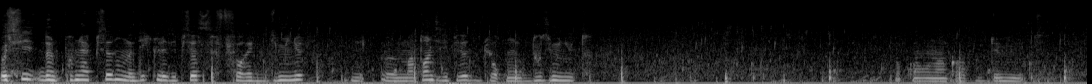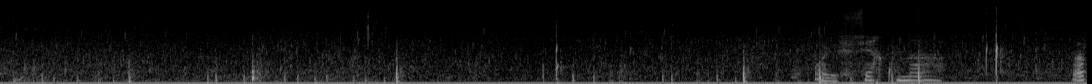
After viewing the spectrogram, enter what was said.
Aussi, dans le premier épisode, on a dit que les épisodes ça ferait 10 minutes. Euh, maintenant, les épisodes dureront 12 minutes. Donc on a encore 2 minutes. Oh, le fer qu'on a. Hop.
